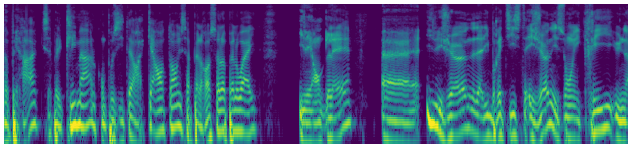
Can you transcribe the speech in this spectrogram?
opéra qui s'appelle Climat. Le compositeur a 40 ans, il s'appelle Russell Opplewhite. Il est anglais. Euh, il est jeune, la librettiste est jeune. Ils ont écrit une,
